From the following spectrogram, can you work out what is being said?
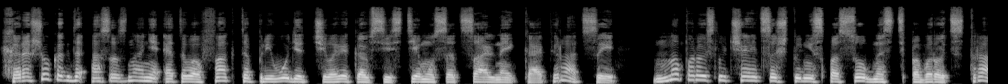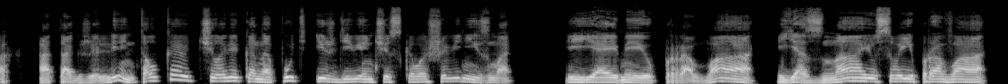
Хорошо, когда осознание этого факта приводит человека в систему социальной кооперации, но порой случается, что неспособность побороть страх, а также лень толкают человека на путь иждивенческого шовинизма. И я имею права, я знаю свои права,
